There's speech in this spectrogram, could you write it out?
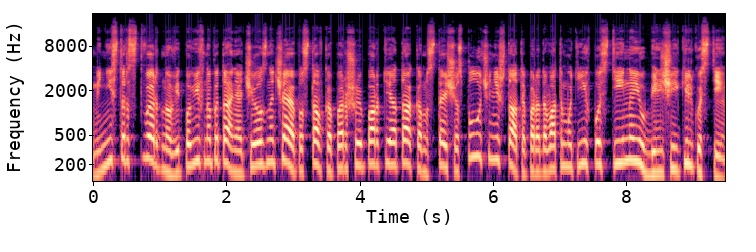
Міністр ствердно відповів на питання, чи означає поставка першої партії атакам з те, що Сполучені Штати передаватимуть їх постійно і у більшій кількості.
